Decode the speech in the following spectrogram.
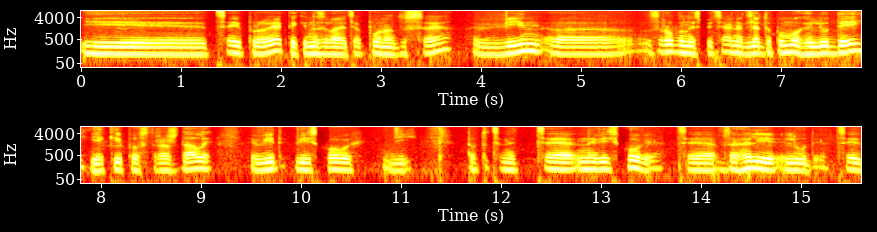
І цей проект, який називається Понад усе, він е, зроблений спеціально для допомоги людей, які постраждали від військових дій. Тобто це не, це не військові, це взагалі люди. Це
